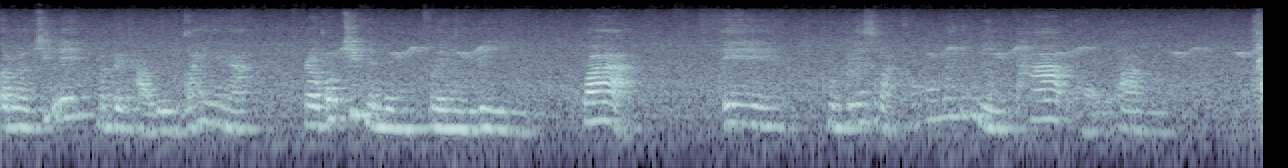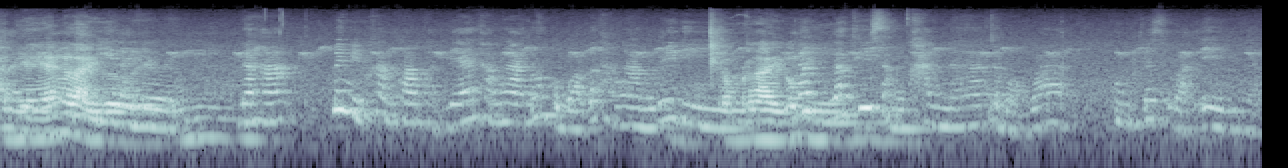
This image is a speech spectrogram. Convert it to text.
กำลังคิดเอ๊ะมันเป็นข่าวลืมหรือไม่เนี่ยนะเราก็คิดในมุมในมุมดีว่า เอะคุณเบียสวัสดิ์เขาก็ไม่ได้มีภาพของความขัดแย้งอะไรม่มีเลอะไรยเลยนะคะไม่มีความความขัดแย้งทำงานร่วมกับบอร์ดก็ทำงานมาด้วยดีกำไรก็และมีและที่สำคัญนะคะจะบอกว่าคุณเจษวัตเองเนี่ย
